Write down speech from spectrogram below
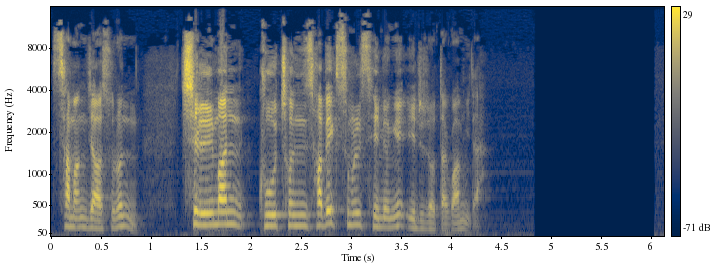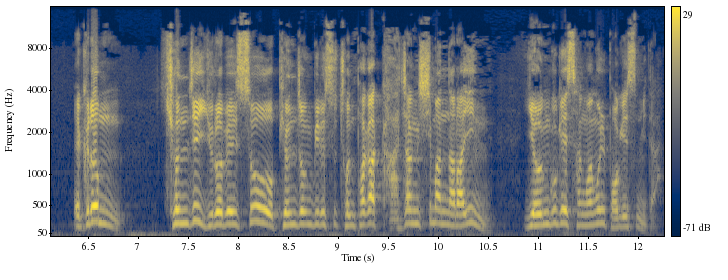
사망자 수는 7만 9423명에 이르렀다고 합니다. 예, 그럼 현재 유럽에서 변종 비루스 전파가 가장 심한 나라인 영국의 상황을 보겠습니다.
